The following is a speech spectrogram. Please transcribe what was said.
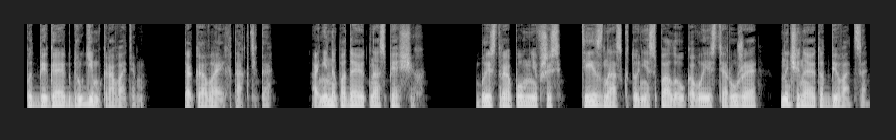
подбегая к другим кроватям. Такова их тактика. Они нападают на спящих. Быстро опомнившись, те из нас, кто не спал и у кого есть оружие, начинают отбиваться.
